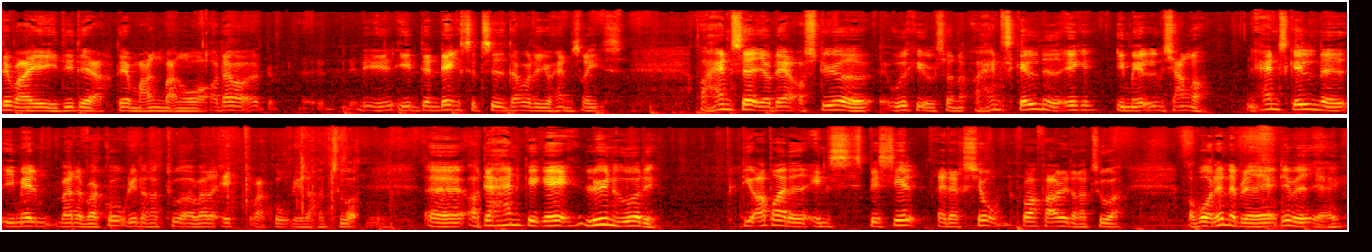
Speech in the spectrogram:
det var jeg i de der, det er mange, mange år, og der var, i, i den længste tid, der var det Johannes Ries. Og han sad jo der og styrede udgivelserne, og han skældnede ikke imellem genre. Han skældnede imellem, hvad der var god litteratur, og hvad der ikke var god litteratur. Øh, og da han gik af lynhurtigt, de oprettede en speciel redaktion for faglitteratur, og hvor den er blevet af, det ved jeg ikke.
